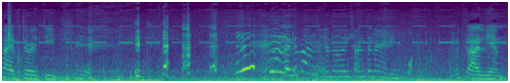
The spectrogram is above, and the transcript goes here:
5.30. yeah, like the man, you know, he's on tonight. Me call him.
